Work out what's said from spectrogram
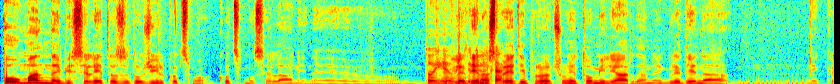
pol manj naj bi se leto zadolžili, kot smo, kot smo se lani. Je, glede na sprejeti proračun je to milijarda, ne? glede na neka,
